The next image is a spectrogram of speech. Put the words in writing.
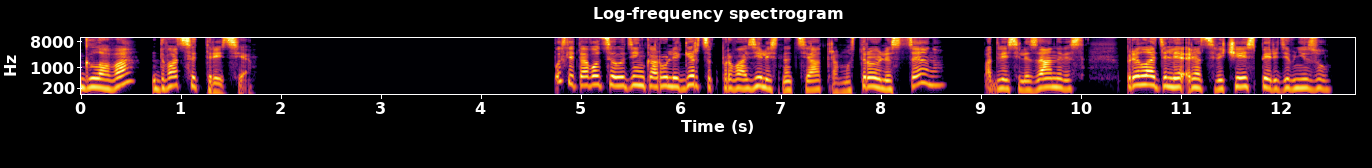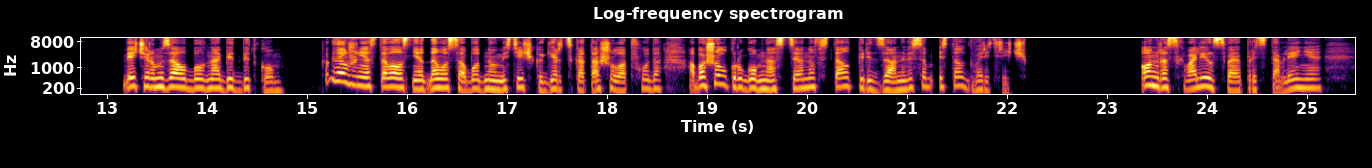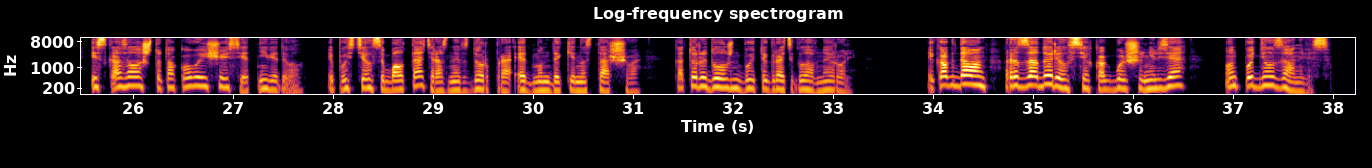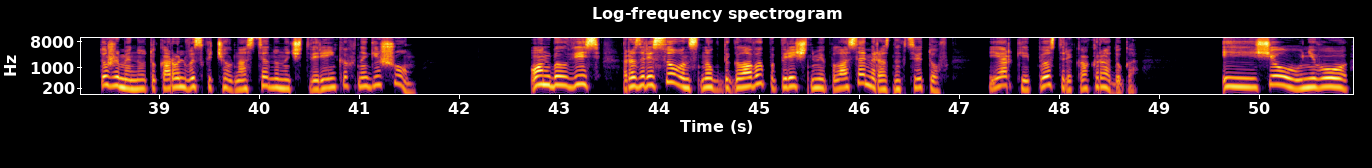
Глава 23. После того целый день король и герцог провозились над театром, устроили сцену, подвесили занавес, приладили ряд свечей спереди внизу. Вечером зал был набит битком. Когда уже не оставалось ни одного свободного местечка, герцог отошел от входа, обошел кругом на сцену, встал перед занавесом и стал говорить речь. Он расхвалил свое представление и сказал, что такого еще и свет не видывал и пустился болтать разный вздор про Эдмунда Кина-старшего, который должен будет играть главную роль. И когда он раззадорил всех как больше нельзя, он поднял занавес. В ту же минуту король выскочил на сцену на четвереньках нагишом. Он был весь разрисован с ног до головы поперечными полосами разных цветов, яркий и пестрый, как радуга. И еще у него...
